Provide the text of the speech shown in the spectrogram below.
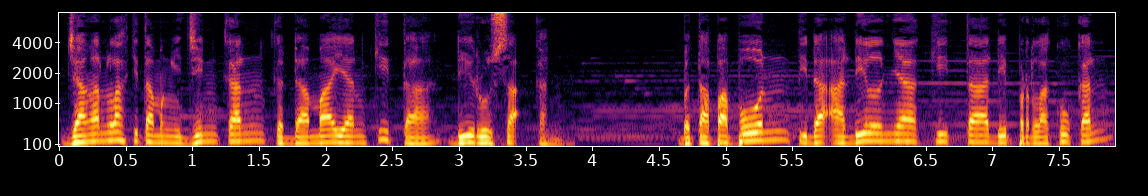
janganlah kita mengizinkan kedamaian kita dirusakkan. Betapapun tidak adilnya kita diperlakukan,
